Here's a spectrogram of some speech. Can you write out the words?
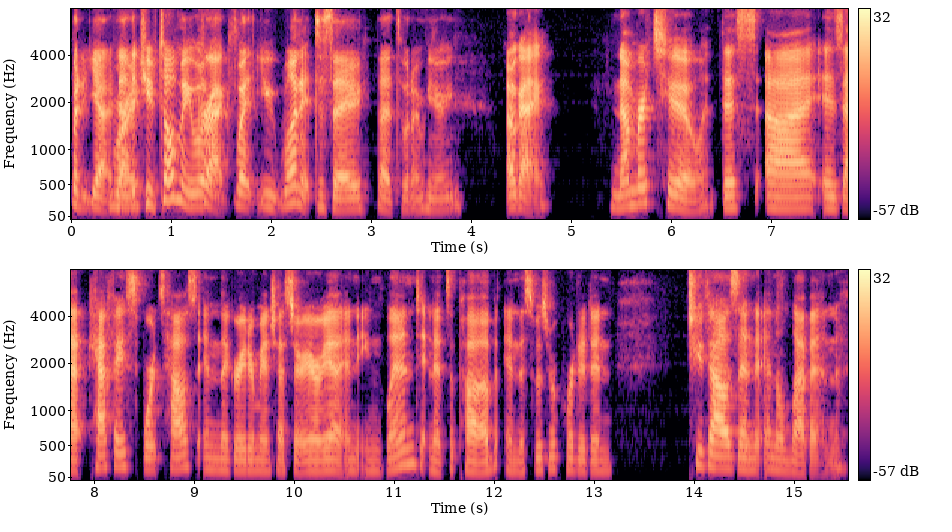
But yeah, now Right. that you've told me what, Correct. what you want it to say, that's what I'm hearing. okay. Number two, this uh, is at Cafe Sports House in the Greater Manchester area in England, and it's a pub. And this was recorded in 2011.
